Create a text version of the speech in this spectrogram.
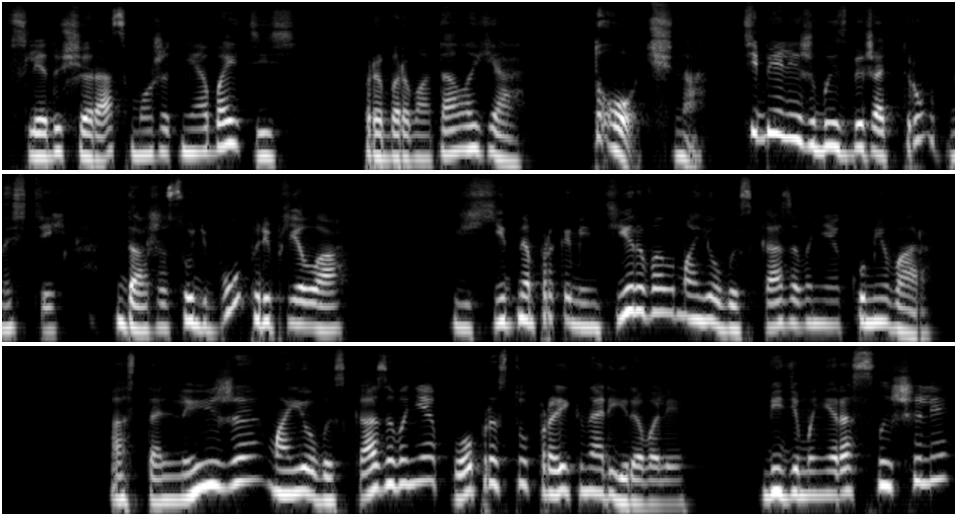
в следующий раз может не обойтись, пробормотала я. Точно. Тебе лишь бы избежать трудностей, даже судьбу приплела. Ехидно прокомментировал мое высказывание Кумивар. Остальные же мое высказывание попросту проигнорировали. Видимо, не расслышали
